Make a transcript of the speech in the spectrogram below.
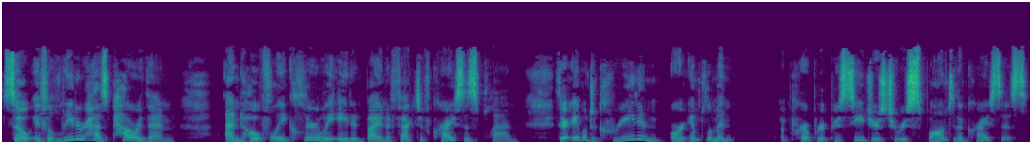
So, if a leader has power, then, and hopefully clearly aided by an effective crisis plan, they're able to create and, or implement appropriate procedures to respond to the crisis.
